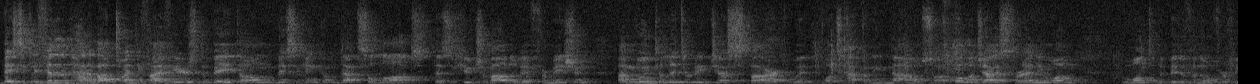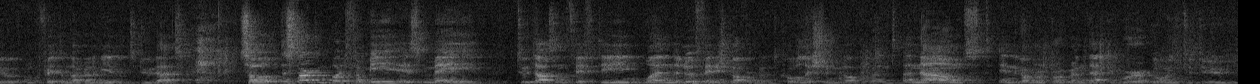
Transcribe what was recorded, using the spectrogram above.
basically, Finland had about 25 years debate on basic income. That's a lot. There's a huge amount of information. I'm going to literally just start with what's happening now. So I apologize for anyone who wanted a bit of an overview. I'm afraid I'm not going to be able to do that. So the starting point for me is May 2015 when the new Finnish government, coalition government, announced in the government program that we were going to do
